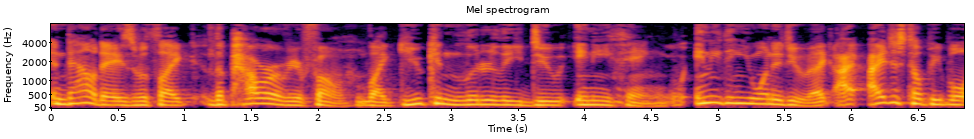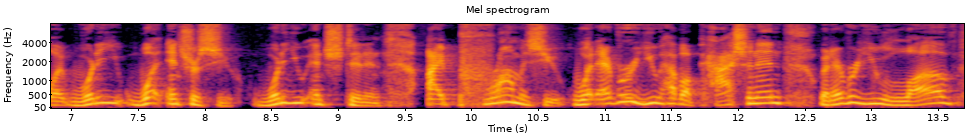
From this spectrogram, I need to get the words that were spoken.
and nowadays with like the power of your phone like you can literally do anything anything you want to do. Like I, I just tell people like what do you what interests you? What are you interested in? I promise you whatever you have a passion in whatever you love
